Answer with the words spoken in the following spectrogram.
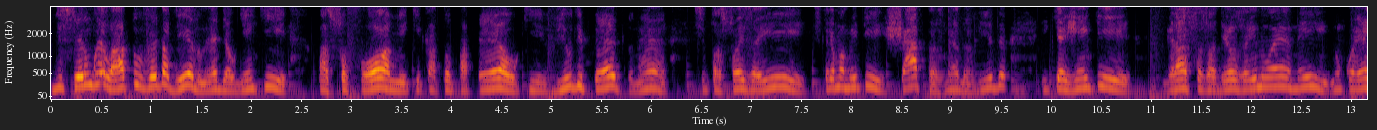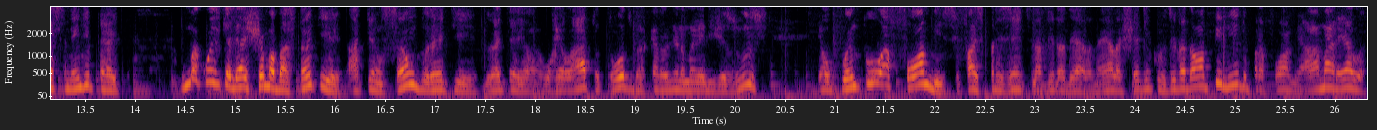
de ser um relato verdadeiro, né? De alguém que passou fome, que catou papel, que viu de perto, né, situações aí extremamente chatas, né, da vida e que a gente, graças a Deus, aí não é nem não conhece nem de perto. Uma coisa que aliás chama bastante atenção durante durante o relato todo da Carolina Maria de Jesus é o quanto a fome se faz presente na vida dela, né? Ela chega inclusive a dar um apelido para a fome, a amarela.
